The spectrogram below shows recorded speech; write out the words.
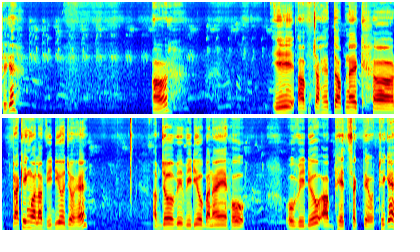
ठीक है? और ये आप चाहे तो अपना एक ट्रैकिंग वाला वीडियो जो है, अब जो भी वीडियो बनाए हो वो वीडियो आप भेज सकते हो, ठीक है?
